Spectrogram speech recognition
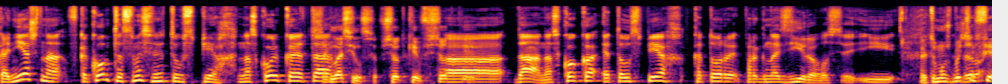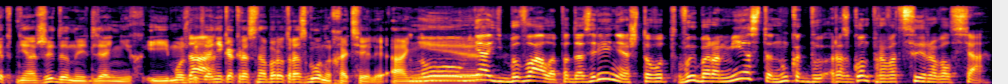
Конечно, в каком-то смысле это успех. Насколько это... Согласился. Все-таки, все-таки А, да, насколько это успех, который прогнозировался. И это может быть Жел- эффект неожиданный для них, и может Да. быть они как раз наоборот разгона хотели, а не. Ну, у меня бывало подозрение, что вот выбором места, ну, как бы разгон провоцировался.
